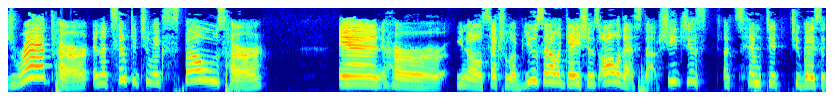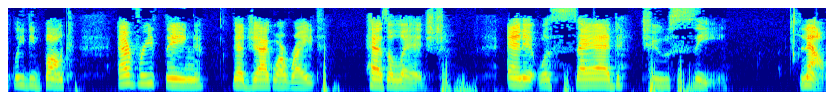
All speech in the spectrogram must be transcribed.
dragged her and attempted to expose her and her, you know, sexual abuse allegations, all of that stuff. She just attempted to basically debunk everything that Jaguar Wright has alleged. And it was sad to see. Now,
